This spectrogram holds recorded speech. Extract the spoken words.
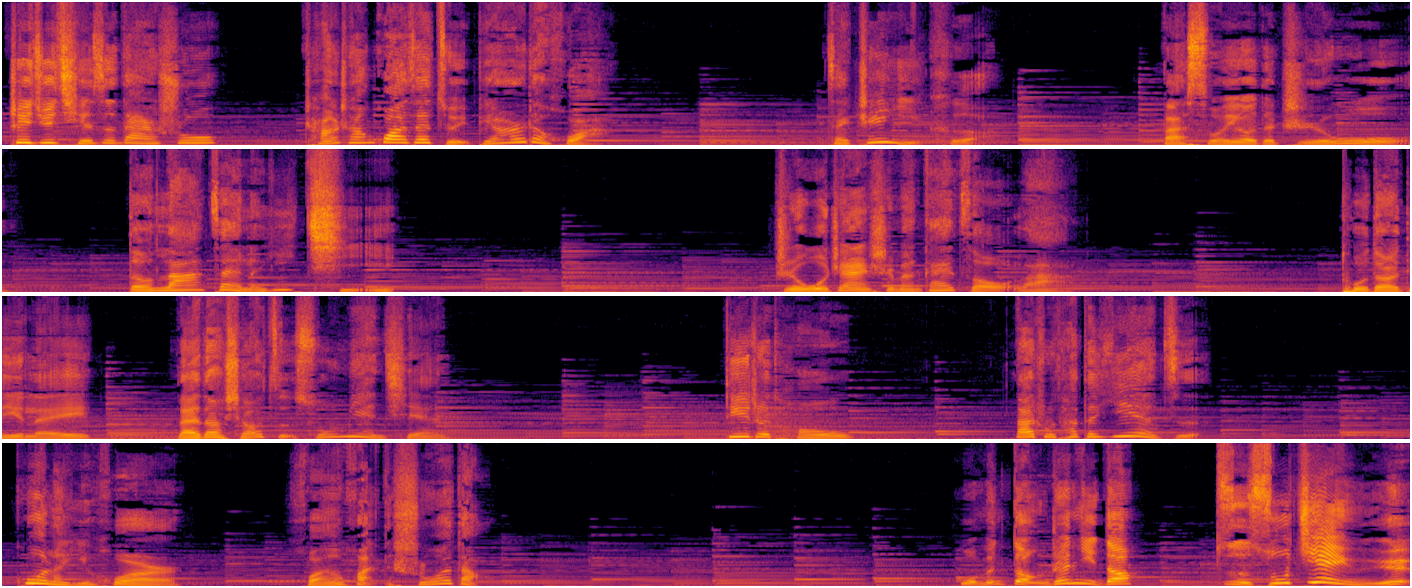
这句茄子大叔常常挂在嘴边的话，在这一刻，把所有的植物都拉在了一起。植物战士们该走了。土豆地雷来到小紫苏面前，低着头，拉住它的叶子。过了一会儿，缓缓地说道。”我们等着你的紫苏剑雨。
